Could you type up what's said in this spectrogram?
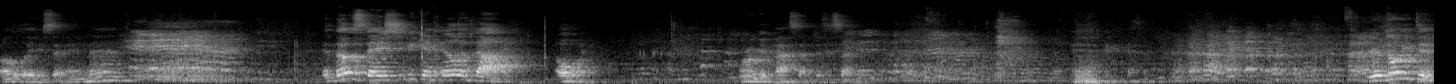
All the ladies say, Amen. Amen. In those days, she became ill and died. Oh boy. We're going to get past that just a second. You're anointed.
